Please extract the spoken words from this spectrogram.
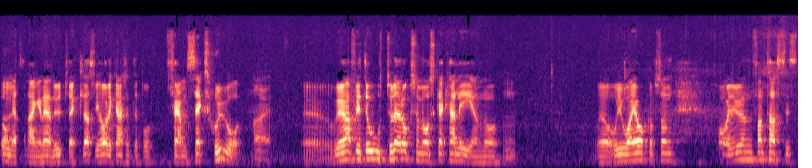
unga talangerna än utvecklas. Vi har det kanske inte på fem, sex, sju år. nej. Och Vi har haft lite otur där också med Oskar Karlén och, och, och Johan Jakobsson har ju en fantastisk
